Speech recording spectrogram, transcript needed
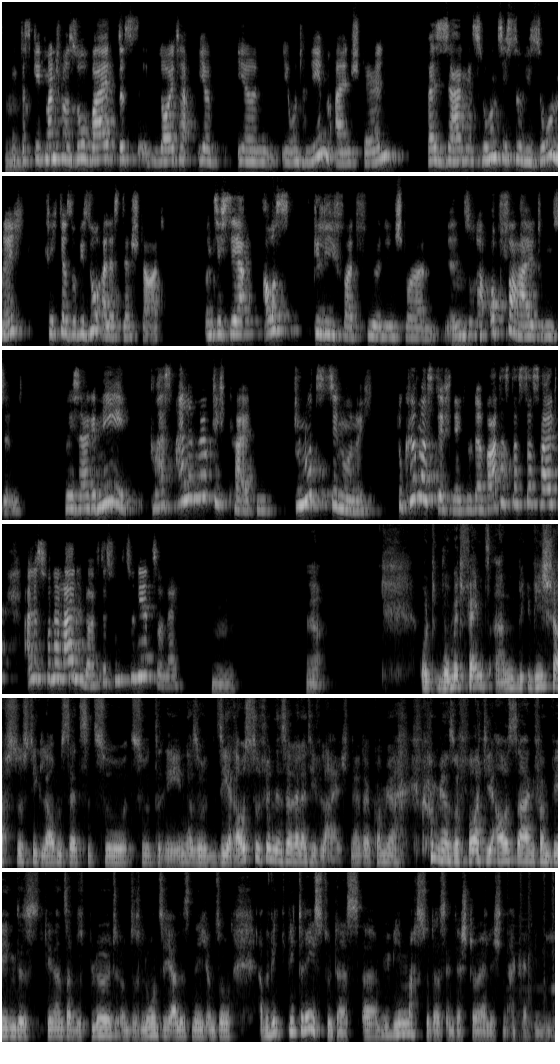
Mhm. Das geht manchmal so weit, dass Leute ihr, ihr, ihr Unternehmen einstellen, weil sie sagen, es lohnt sich sowieso nicht, kriegt ja sowieso alles der Staat. Und sich sehr ausgeliefert fühlen den Steuern, in mhm. so einer Opferhaltung sind. Wo ich sage, nee, du hast alle Möglichkeiten. Du nutzt sie nur nicht. Du kümmerst dich nicht und erwartest, dass das halt alles von alleine läuft. Das funktioniert so nicht. Mhm. Ja. Und womit fängt es an? Wie, wie, schaffst du es, die Glaubenssätze zu, zu drehen? Also sie herauszufinden ist ja relativ leicht. Ne? Da kommen ja, kommen ja sofort die Aussagen von wegen, das Finanzamt ist blöd und das lohnt sich alles nicht und so. Aber wie, wie drehst du das? Äh, wie, wie machst du das in der Steuerlichen Akademie?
